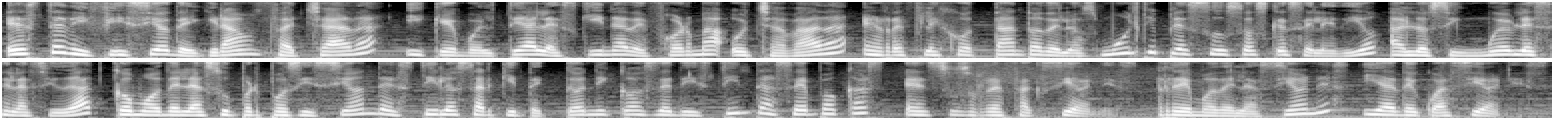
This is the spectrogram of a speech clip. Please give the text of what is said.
Este edificio de gran fachada y que voltea la esquina de forma ochavada es reflejo tanto de los múltiples usos que se le dio a los inmuebles en la ciudad como de la superposición de estilos arquitectónicos de distintas épocas en sus refacciones, remodelaciones y adecuaciones.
